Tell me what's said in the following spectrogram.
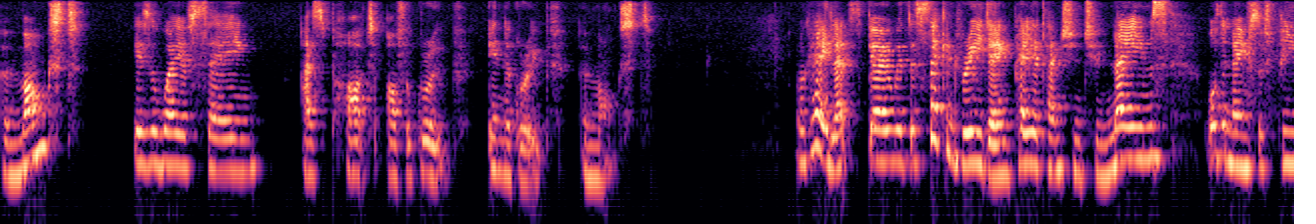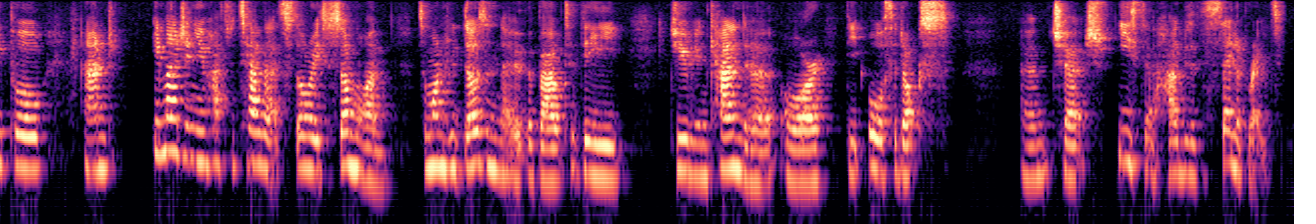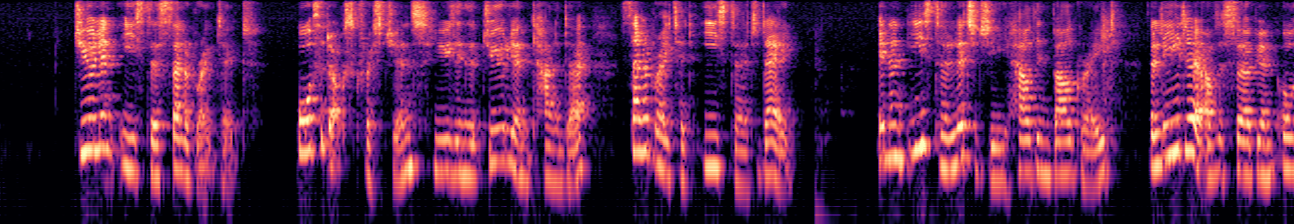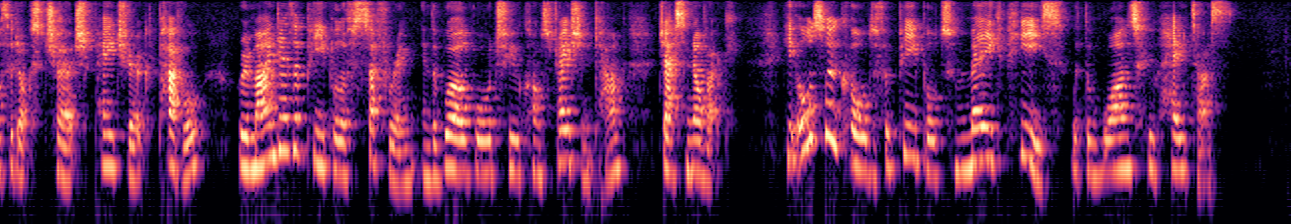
Amongst is a way of saying as part of a group, in a group, amongst. Okay, let's go with the second reading. Pay attention to names or the names of people and imagine you have to tell that story to someone, someone who doesn't know about the Julian calendar or the Orthodox um, Church Easter. How do they celebrate? Julian Easter celebrated. Orthodox Christians using the Julian calendar celebrated Easter today. In an Easter liturgy held in Belgrade, the leader of the Serbian Orthodox Church, Patriarch Pavel, reminded the people of suffering in the World War II concentration camp Jasenovac. He also called for people to make peace with the ones who hate us.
